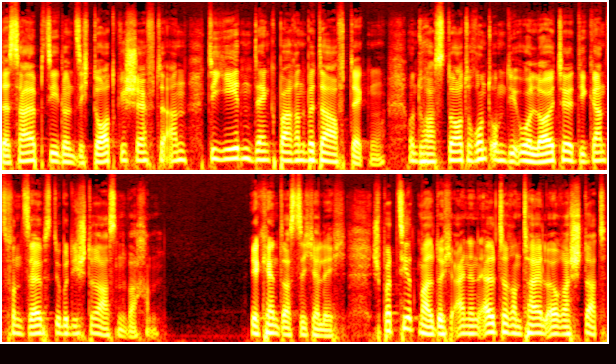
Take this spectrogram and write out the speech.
Deshalb siedeln sich dort Geschäfte an, die jeden denkbaren Bedarf decken, und du hast dort rund um die Uhr Leute, die ganz von selbst über die Straßen wachen. Ihr kennt das sicherlich. Spaziert mal durch einen älteren Teil eurer Stadt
